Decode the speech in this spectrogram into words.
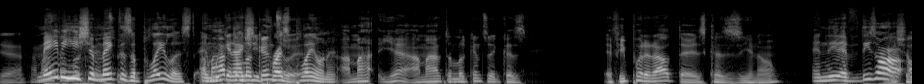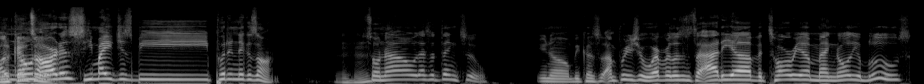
Yeah. I'm Maybe he should make this a playlist and we can actually press play on it. I'm a, yeah, I'm gonna have to look into it because if he put it out there, it's because you know. And if these are We should look unknown it. artists, he might just be putting niggas on. Mhm. So now that's the thing too, you know, because I'm pretty sure whoever listens to Adia, Victoria, Magnolia Blues,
